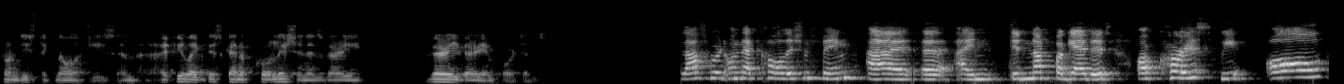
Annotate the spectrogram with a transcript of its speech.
from these technologies. And I feel like this kind of coalition is very, very, very important. Last word on that coalition thing. I uh, I did not forget it. Of course, we all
